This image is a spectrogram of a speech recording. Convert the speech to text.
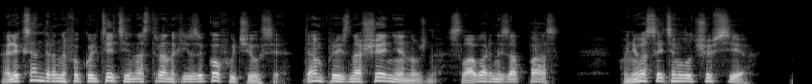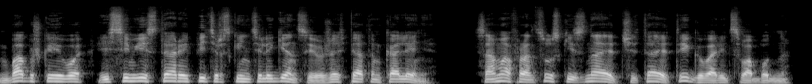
Александр на факультете иностранных языков учился. Там произношение нужно, словарный запас. У него с этим лучше всех. Бабушка его из семьи старой питерской интеллигенции, уже в пятом колене. Сама французский знает, читает и говорит свободно.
